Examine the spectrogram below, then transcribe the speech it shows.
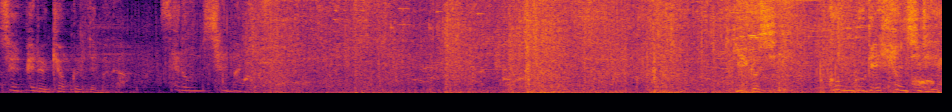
실패를 겪을 때마다 새로운 생긴다. 이것이 궁극의 현실이야.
